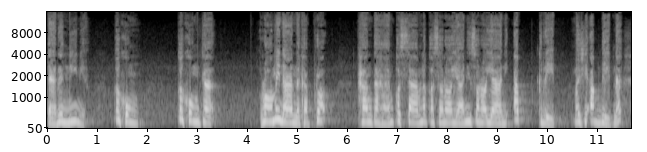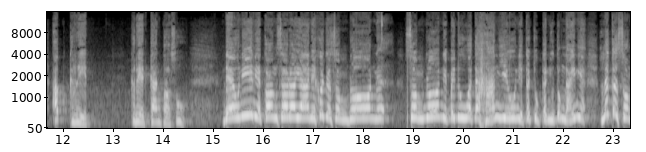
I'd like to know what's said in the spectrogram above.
แต่เรื่องนี้เนี่ยก็คงก็คงจะ รอไม่นานนะครับ เพราะทางทหารก็ซามแล้วก็สรอยานี่สรอยานี่อัปเกรด ไม่ใช่อัปเดตนะ อัปเกรด เกรดการต่อสู้ เดี๋ยวนี้เนี่ยกองสรอยาเนี่ยเขาจะส่งโดรนนะส่งโดรนเนี่ยไปดูว่าทหารยิวเนี่ยกระจุกกันอยู่ตรงไหนเนี่ยแล้วก็ส่ง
